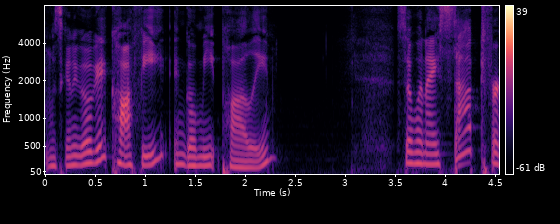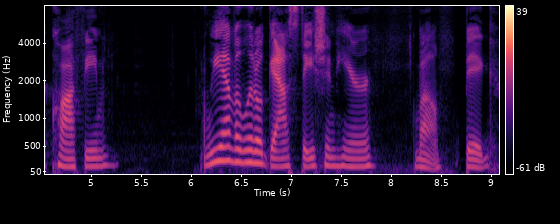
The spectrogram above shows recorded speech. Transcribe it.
I was going to go get coffee and go meet Polly. So when I stopped for coffee, we have a little gas station here. Well, big,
